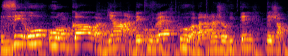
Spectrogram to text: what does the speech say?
zéro ou encore euh, bien à découvert pour bah, la majorité des gens?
